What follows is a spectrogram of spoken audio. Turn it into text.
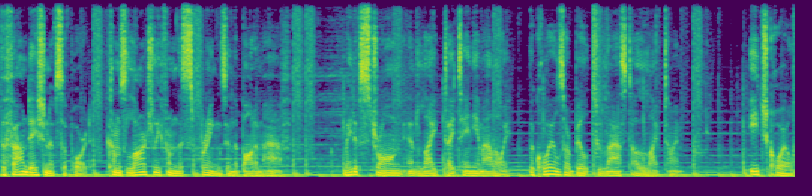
The foundation of support comes largely from the springs in the bottom half. Made of strong and light titanium alloy, the coils are built to last a lifetime. Each coil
